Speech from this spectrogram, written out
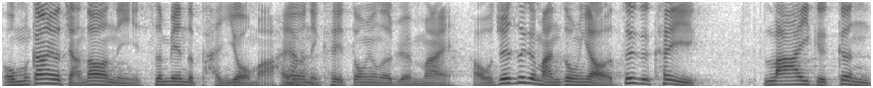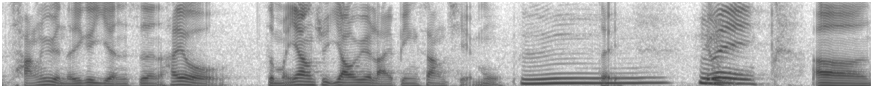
我们刚刚有讲到你身边的朋友嘛，还有你可以动用的人脉。好，我觉得这个蛮重要的，这个可以。拉一个更长远的一个延伸，还有怎么样去邀约来宾上节目？嗯，对，因为呃，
